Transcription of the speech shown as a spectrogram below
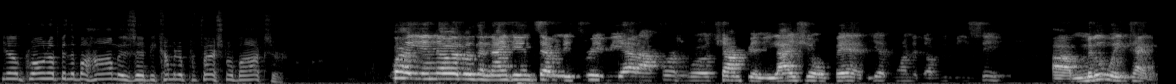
you know growing up in the Bahamas, uh, becoming a professional boxer. Well, you know, it was in 1973. We had our first world champion, Elijah Obed. He had won the WBC uh, middleweight title,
